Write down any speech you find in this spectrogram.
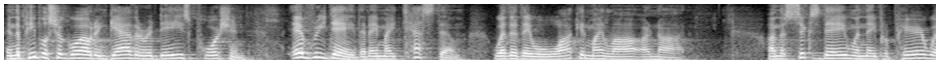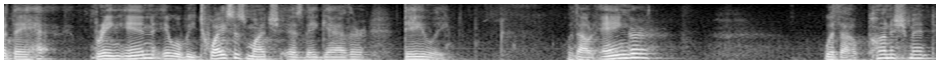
And the people shall go out and gather a day's portion every day, that I might test them whether they will walk in my law or not. On the sixth day, when they prepare what they ha- bring in, it will be twice as much as they gather daily. Without anger, without punishment,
